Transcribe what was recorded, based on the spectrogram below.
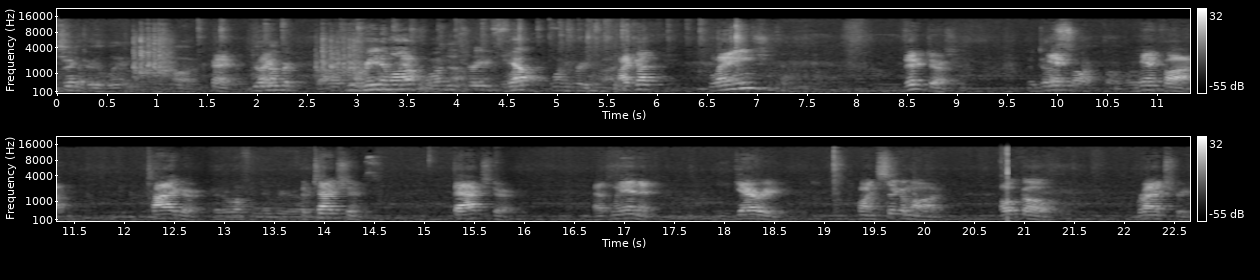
T.W. Lane. Uh, Okay. Your I- number, You read them off? One, three, Yeah. five. one, three, five. I got Lane, Victor, It does suck, but we'll Hancock, Tiger, get it off and every, uh, Baxter, Atlantic, Gary, Quansigamog, Oko, Bradstreet.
